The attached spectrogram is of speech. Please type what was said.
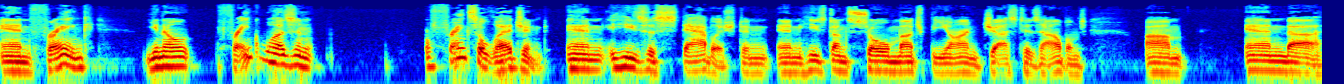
and Frank, you know, Frank wasn't. well, Frank's a legend, and he's established, and and he's done so much beyond just his albums. Um, and uh,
